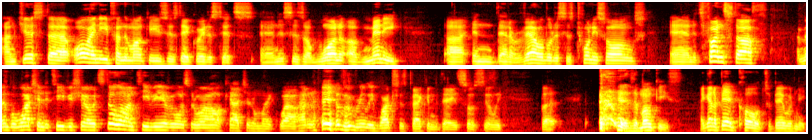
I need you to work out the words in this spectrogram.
I'm just, uh, all I need from the Monkees is their greatest hits. And this is a one of many uh, in, that are available. This is 20 songs, and it's fun stuff. I remember watching the TV show. It's still on TV every once in a while. I'll catch it. I'm like, wow, how did I ever really watch this back in the day? It's so silly. But the Monkees. I got a bad cold, so bear with me.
